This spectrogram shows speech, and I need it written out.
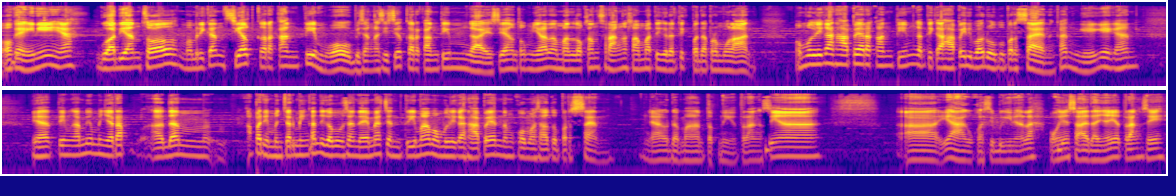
Oke, ini ya, Guardian Soul memberikan shield ke rekan tim. Wow, bisa ngasih shield ke rekan tim, guys, ya, untuk menyerang dan melakukan serangan selama 3 detik pada permulaan. Memulihkan HP rekan tim ketika HP di bawah 20%. Kan GG kan? Ya, tim kami menyerap uh, dan apa nih mencerminkan 30% damage yang terima memulihkan HP 6,1%. Ya, udah mantep nih. Trangsnya uh, ya aku kasih begini lah. Pokoknya seadanya ya terang sih.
